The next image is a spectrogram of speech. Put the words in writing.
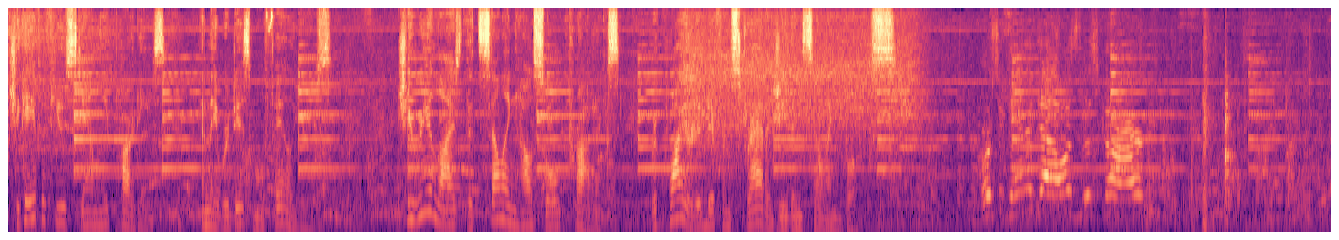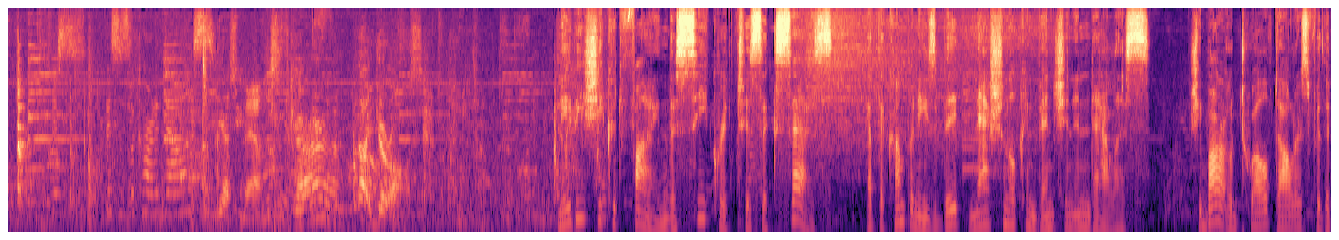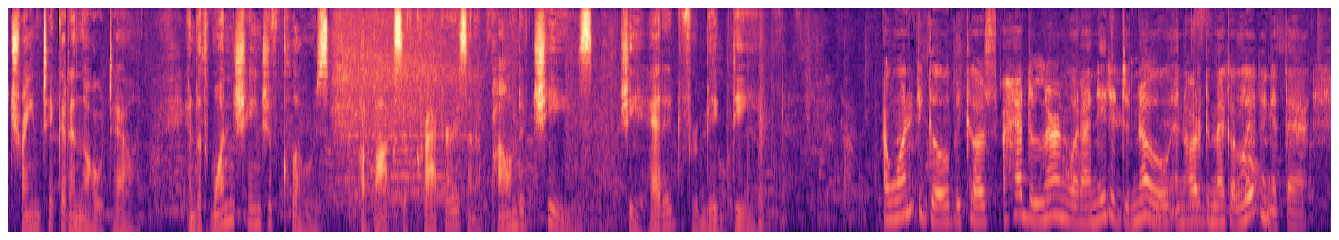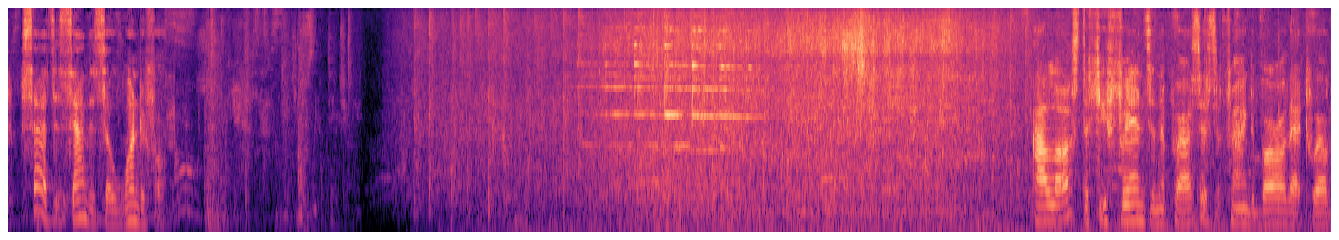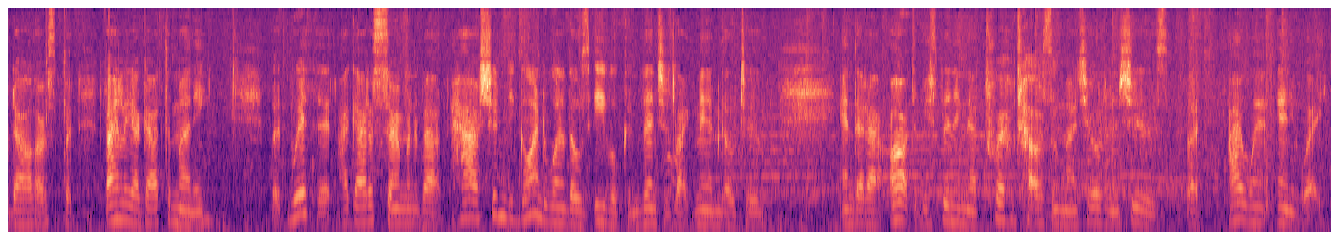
She gave a few Stanley parties, and they were dismal failures. She realized that selling household products required a different strategy than selling books. Corsicana, Dallas, this car. This, this is the car to Dallas? Yes, ma'am. This is the car. Oh, you're all set. Maybe she could find the secret to success at the company's big national convention in Dallas. She borrowed $12 for the train ticket and the hotel, and with one change of clothes, a box of crackers, and a pound of cheese, she headed for Big D. I wanted to go because I had to learn what I needed to know in order to make a living at that. Besides, it sounded so wonderful. I lost a few friends in the process of trying to borrow that $12, but finally I got the money. But with it, I got a sermon about how I shouldn't be going to one of those evil conventions like men go to, and that I ought to be spending that $12 on my children's shoes. But I went anyway.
